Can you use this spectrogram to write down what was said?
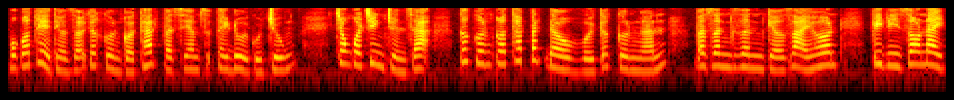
Bố có thể theo dõi các cơn co thắt và xem sự thay đổi của chúng. Trong quá trình chuyển dạ, các cơn co thắt bắt đầu với các cơn ngắn và dần dần kéo dài hơn. Vì lý do này,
